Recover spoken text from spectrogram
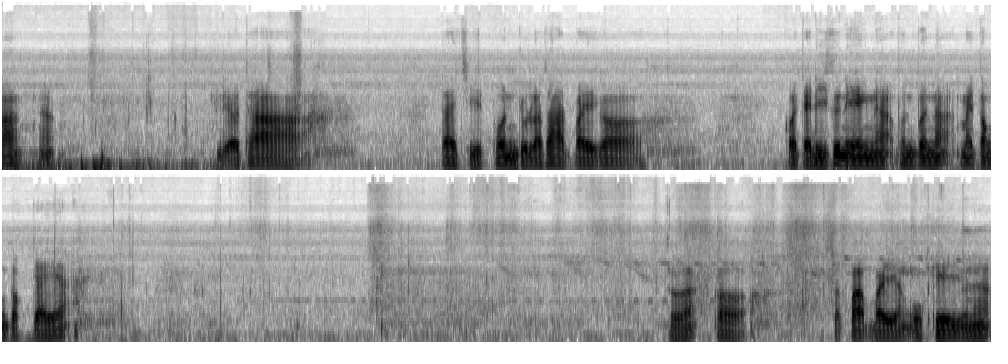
บ้างนะ เดี๋ยวถ้าได้ฉีดพ่นจุลธาตุไปก็ ก็จะดีขึ้นเองนะเพื่อนๆนะไม่ต้องตกใจอะเออก็สภาพใบยังโอเคอยู่นะ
